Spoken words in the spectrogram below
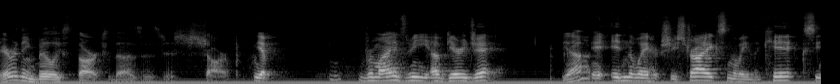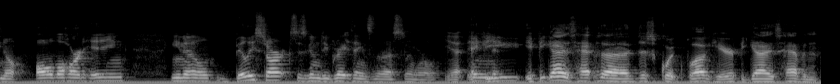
everything Billy Starks does is just sharp. Yep. Reminds me of Gary J. Yeah, In the way she strikes, in the way the kicks, you know, all the hard hitting. You know, Billy Starks is going to do great things in the wrestling world. yeah. If And you if you guys have uh, just a quick plug here, if you guys haven't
